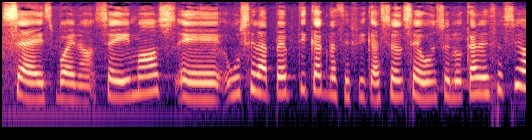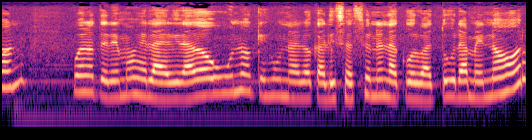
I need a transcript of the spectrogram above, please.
6. Bueno, seguimos. Eh, úlcera péptica, clasificación según su localización. Bueno, tenemos el grado 1, que es una localización en la curvatura menor.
